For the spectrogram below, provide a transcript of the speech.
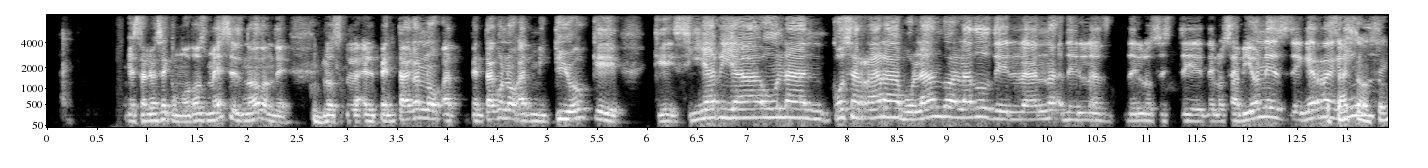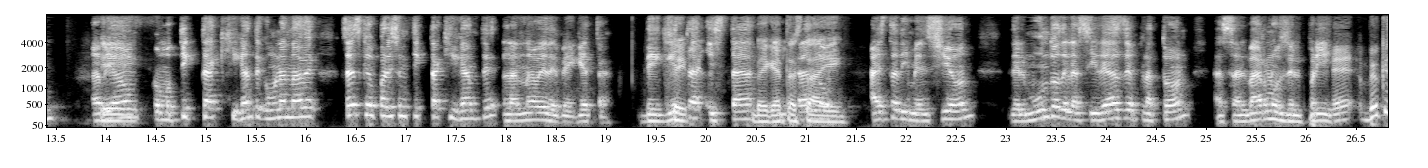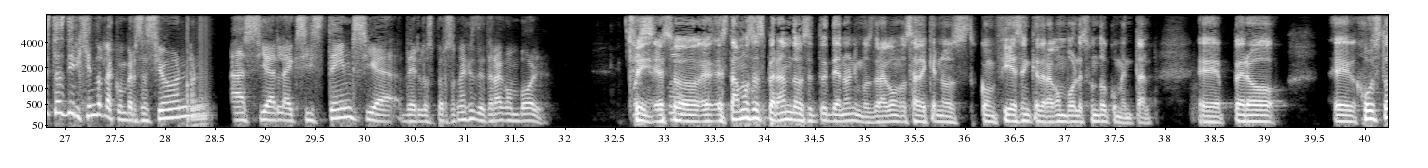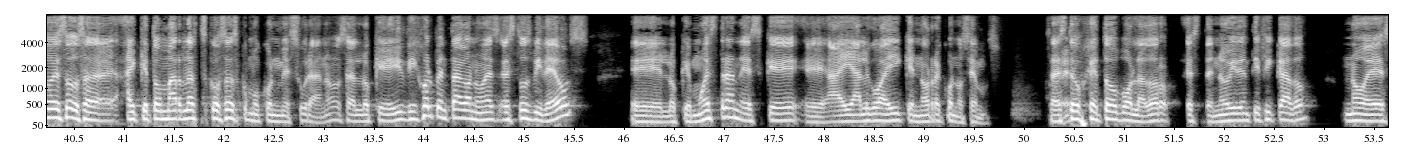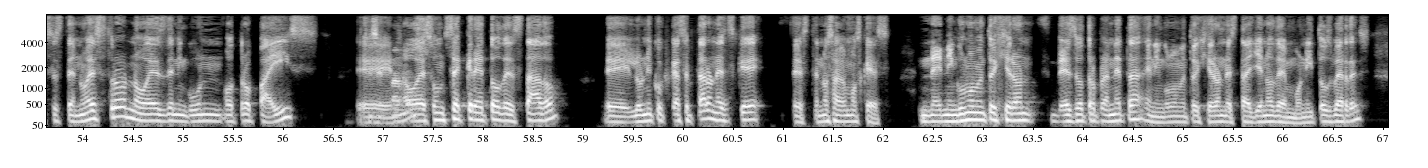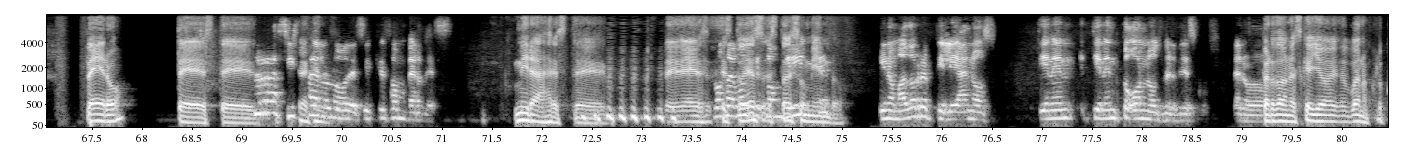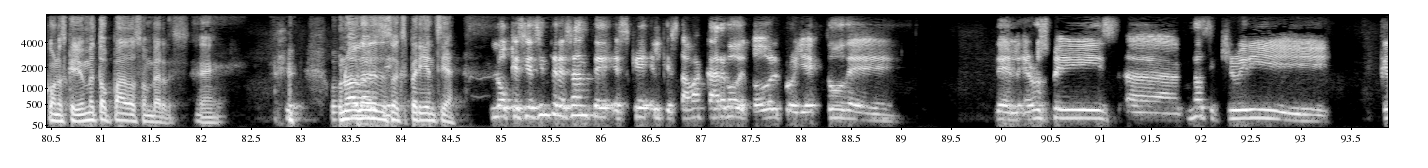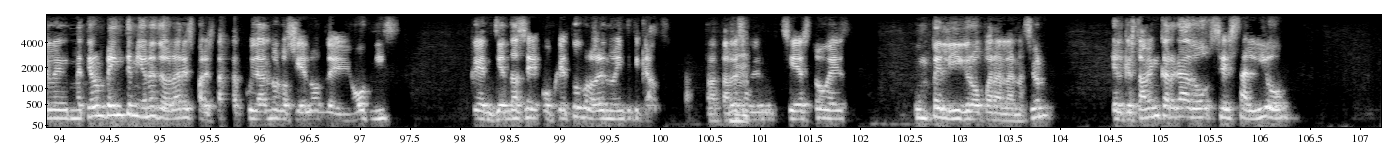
que salió hace como dos meses, ¿no? Donde los- la- el Pentágono, Pentágono admitió que, que sí había una cosa rara volando al lado de, la, de, las, de, los, este, de los aviones de guerra Exacto, gringos. sí. Había Y- un como tic-tac gigante, como una nave. ¿Sabes qué parece un tic-tac gigante? La nave de Vegeta. Vegeta está, Vegeta está ahí. a esta dimensión del mundo de las ideas de Platón a salvarnos del PRI. Eh, veo que estás dirigiendo la conversación hacia la existencia de los personajes de Dragon Ball. Pues, sí, eso, eh, estamos esperando ese tweet de Anonymous Dragon, o sea, de que nos confiesen que Dragon Ball es un documental. Eh, pero eh, justo eso, o sea, hay que tomar las cosas como con mesura, ¿no? O sea, lo que dijo el Pentágono es, estos videos eh, lo que muestran es que eh, hay algo ahí que no reconocemos. O sea, este objeto volador este, no identificado no es este nuestro, no es de ningún otro país, eh, no es un secreto de Estado. Eh, lo único que aceptaron es que este, no sabemos qué es. En ningún momento dijeron es de otro planeta, en ningún momento dijeron está lleno de monitos verdes, pero te, este, Es racista lo decir que son verdes. mira, este, es- No estoy, asumiendo. Y nomás los reptilianos tienen, tienen tonos verdescos. Pero Perdón, es que yo, eh, bueno, con los que yo me he topado son verdes. Eh, Uno No, habla es desde su experiencia. lo que sí es interesante es que el que estaba a cargo de todo el proyecto de del Aerospace ah, no, Security, que le metieron 20 millones de dólares para estar cuidando los cielos de ovnis, que entiéndase objetos voladores no identificados, tratar de saber si esto es un peligro para la nación. El que estaba encargado se salió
